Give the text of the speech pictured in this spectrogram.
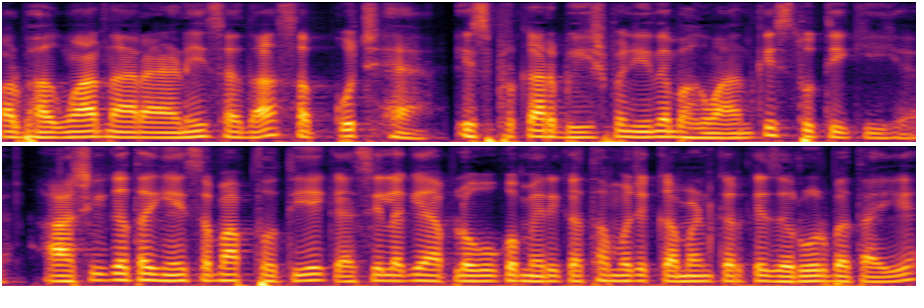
और भगवान नारायण ही सदा सब कुछ है। इस प्रकार भीष्म जी ने भगवान की स्तुति की है। आज की कथा यही समाप्त होती है। कैसी लगे आप लोगों को मेरी कथा, मुझे कमेंट करके ज़रूर बताइए,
